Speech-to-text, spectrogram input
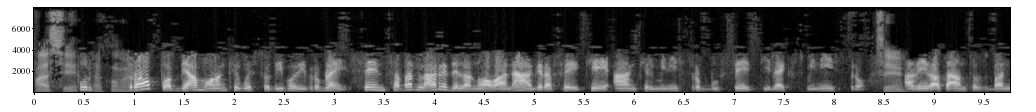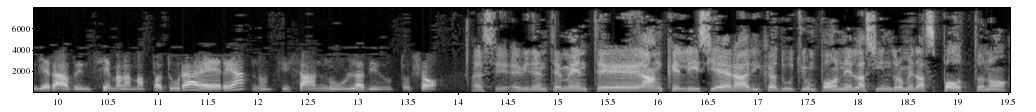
Ah, sì, Purtroppo abbiamo anche questo tipo di problemi, senza parlare della nuova anagrafe che anche il ministro Bussetti, l'ex ministro, sì. aveva aveva tanto sbandierato insieme alla mappatura aerea, non si sa nulla di tutto ciò. Eh sì, evidentemente anche lì si era ricaduti un po' nella sindrome da spot, no?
